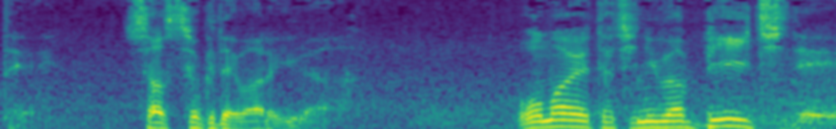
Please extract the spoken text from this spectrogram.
て早速で悪いがお前たちにはビーチで。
